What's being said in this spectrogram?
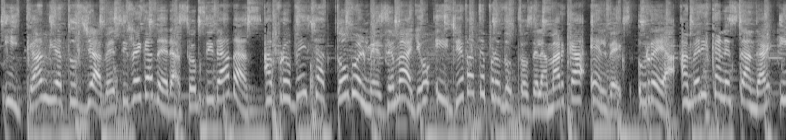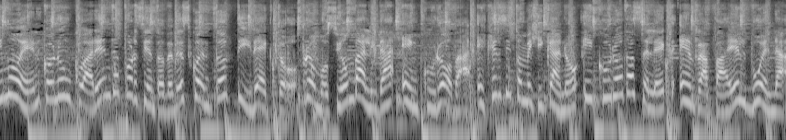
y cambia tus llaves y regaderas oxidadas. Aprovecha todo el mes de mayo y llévate productos de la marca Elvex, Urrea, American Standard y Moen con un 40% de descuento directo. Promoción válida en Curoda, Ejército Mexicano y Curoda Select en Rafael Buena.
